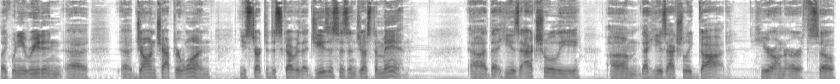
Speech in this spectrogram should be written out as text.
Like when you read in uh, uh, John chapter 1, you start to discover that Jesus isn't just a man, uh, that he is actually um, that he is actually God here on earth. So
